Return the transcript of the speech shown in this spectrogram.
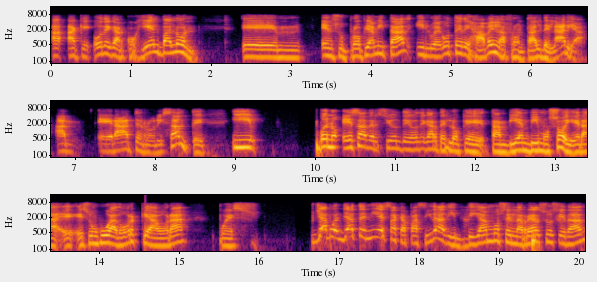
a, que Odegar cogía el balón em, en su propia mitad y luego te dejaba en la frontal del área. Era aterrorizante. Y bueno, esa versión de Odegaard es lo que también vimos hoy. Era, e, es un jugador que ahora, pues, ya, ya tenía esa capacidad y digamos en la Real Sociedad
